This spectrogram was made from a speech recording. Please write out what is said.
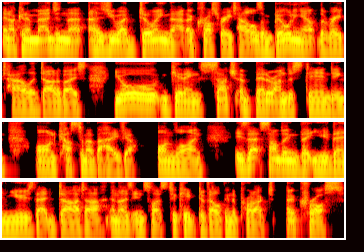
And I can imagine that as you are doing that across retailers and building out the retailer database, you're getting such a better understanding on customer behavior online. Is that something that you then use that data and those insights to keep developing the product across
